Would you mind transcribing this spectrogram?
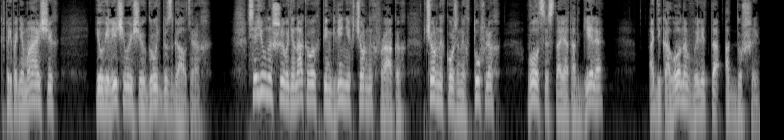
в приподнимающих и увеличивающих грудь бюстгальтерах. Все юноши в одинаковых пингвиньих черных фраках, в черных кожаных туфлях, волосы стоят от геля, а деколона вылито от души.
